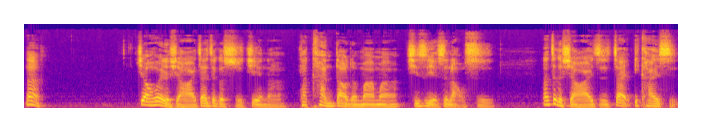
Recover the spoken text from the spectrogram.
那教会的小孩在这个时间呢，他看到的妈妈其实也是老师。那这个小孩子在一开始，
